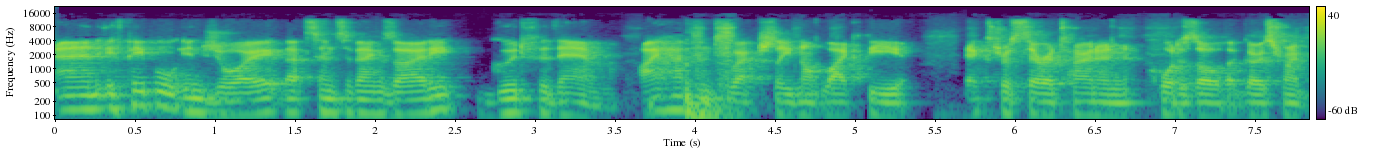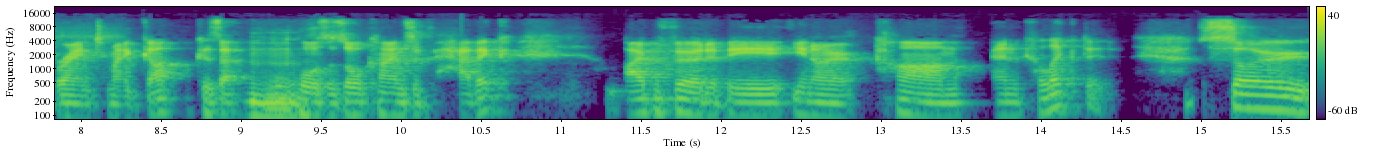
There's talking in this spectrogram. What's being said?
And if people enjoy that sense of anxiety, good for them. I happen to actually not like the extra serotonin, cortisol that goes from my brain to my gut because that Mhm. causes all kinds of havoc. I prefer to be, you know, calm and collected. So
